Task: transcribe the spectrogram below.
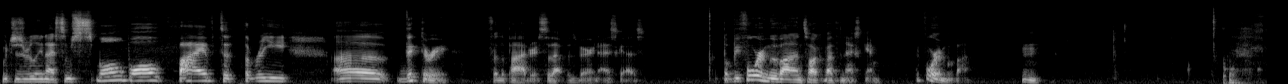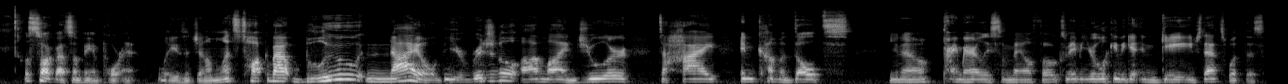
which is really nice. Some small ball five to three uh, victory for the Padres. So that was very nice, guys. But before we move on and talk about the next game, before we move on, hmm, let's talk about something important, ladies and gentlemen. Let's talk about Blue Nile, the original online jeweler to high income adults, you know, primarily some male folks. Maybe you're looking to get engaged. That's what this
